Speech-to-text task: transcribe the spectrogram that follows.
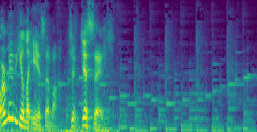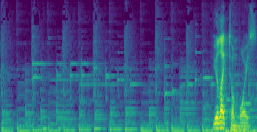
Or maybe you like ASMR. J just say. You like tomboys.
